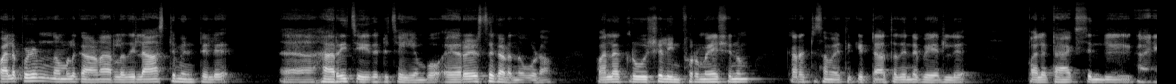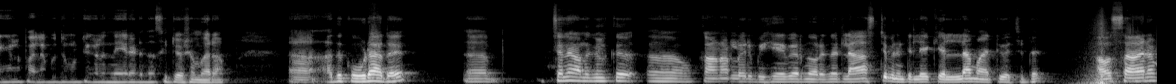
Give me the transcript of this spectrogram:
പലപ്പോഴും നമ്മൾ കാണാറുള്ളത് ലാസ്റ്റ് മിനിറ്റിൽ ഹറി ചെയ്തിട്ട് ചെയ്യുമ്പോൾ എറേഴ്സ് കടന്നുകൂടാം. പല ക്രൂഷ്യൽ ഇൻഫർമേഷനും കറക്റ്റ് സമയത്ത് കിട്ടാത്തതിന്റെ പേരിൽ പല ടാക്സിന്റെ കാര്യങ്ങൾ പല ബുദ്ധിമുട്ടുകളും നേരിടുന്ന സിറ്റുവേഷൻ വരാം. അത് കൂടാതെ ചില ആളുകൾക്ക് കാണാറുള്ള ഒരു ബിഹേവിയർ എന്ന് പറയുന്നത് ലാസ്റ്റ് മിനിറ്റിലേക്ക് എല്ലാം മാറ്റി വെച്ചിട്ട് അവസാനം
